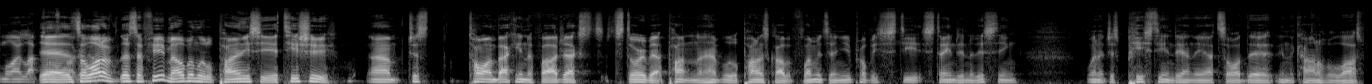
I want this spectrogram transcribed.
my laptop. Yeah, there's a lot of there's a few Melbourne little ponies here. Tissue, um, just tying back into Pharjack's story about punting and have a little punters club at Flemington. You probably ste- steamed into this thing when it just pissed in down the outside there in the carnival last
